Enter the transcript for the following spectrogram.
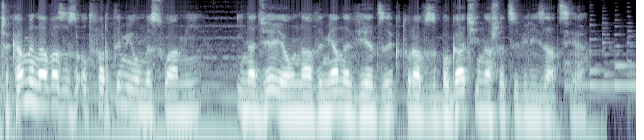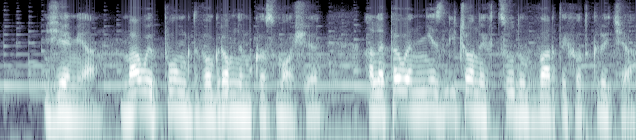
Czekamy na Was z otwartymi umysłami i nadzieją na wymianę wiedzy, która wzbogaci nasze cywilizacje. Ziemia, mały punkt w ogromnym kosmosie, ale pełen niezliczonych cudów wartych odkrycia.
